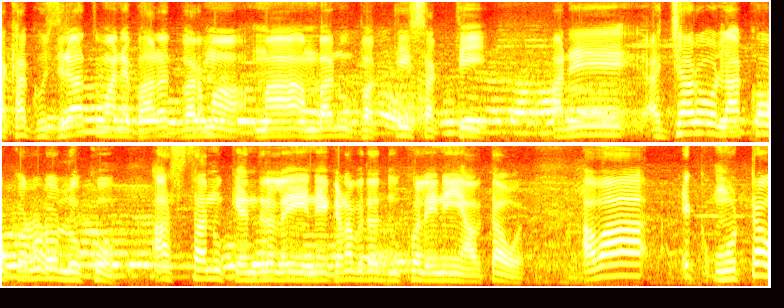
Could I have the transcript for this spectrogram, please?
આખા ગુજરાતમાં અને ભારતભરમાં માં અંબાનું ભક્તિ, શક્તિ અને હજારો, લાખો, કરોડો લોકો આસ્થાનું કેન્દ્ર લઈને ઘણા બધા દુઃખો લઈને આવતા હોય. આવા એક મોટા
